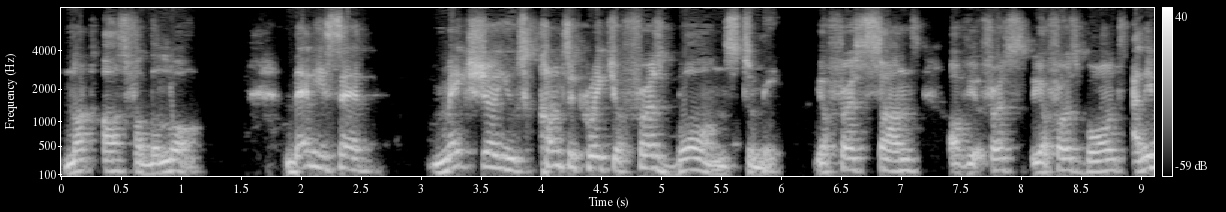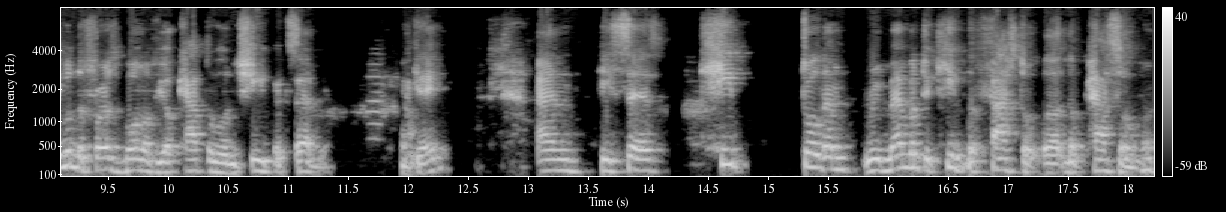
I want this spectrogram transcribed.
not us for the law. Then he said, make sure you consecrate your firstborns to me your first sons of your first your firstborns and even the firstborn of your cattle and sheep etc okay and he says keep told them remember to keep the fast of uh, the passover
